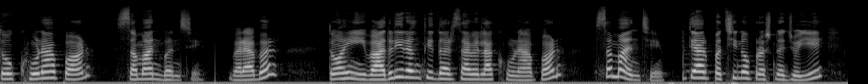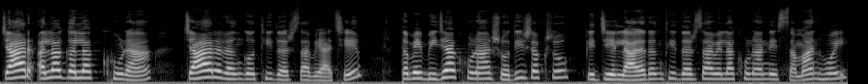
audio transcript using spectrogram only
તો ખૂણા પણ સમાન બનશે. બરાબર? તો અહીં વાદળી રંગથી દર્શાવેલા ખૂણા પણ સમાન છે. ત્યાર પછીનો પ્રશ્ન જોઈએ. ચાર અલગ અલગ ખૂણા ચાર રંગોથી દર્શાવ્યા છે. તમે બીજા ખૂણા શોધી શકશો કે જે લાલ રંગથી દર્શાવેલા ખૂણાને સમાન હોય?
